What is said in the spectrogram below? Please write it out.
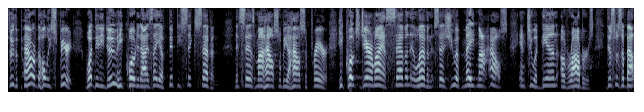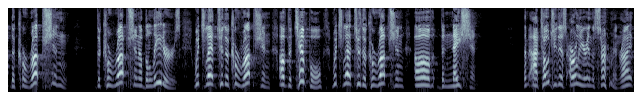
through the power of the Holy Spirit. What did He do? He quoted Isaiah 56 7 that says, My house will be a house of prayer. He quotes Jeremiah 7 11 that says, You have made my house into a den of robbers. This was about the corruption, the corruption of the leaders, which led to the corruption of the temple, which led to the corruption of the nation. I told you this earlier in the sermon, right?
